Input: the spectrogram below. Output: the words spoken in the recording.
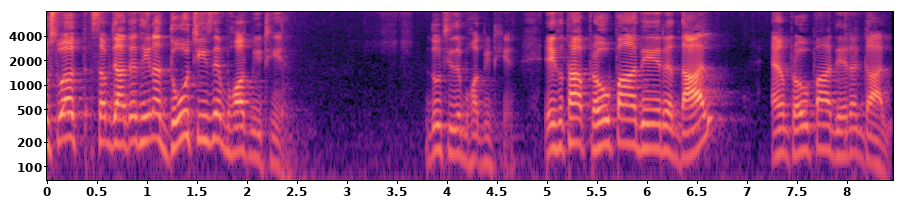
उस वक्त सब जानते थे ना, दो चीज़ें बहुत मीठी हैं। दो चीज़ें बहुत मीठी हैं। एक तो था प्रभुपादेर दाल एवं प्रभुपादेर गाल।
